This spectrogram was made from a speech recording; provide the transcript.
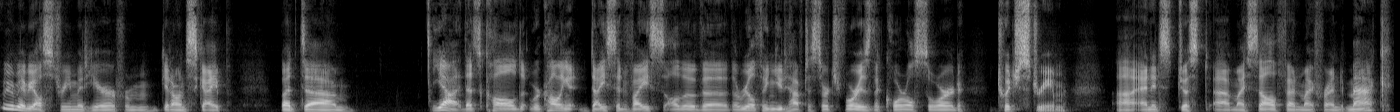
maybe I'll stream it here from get on Skype. But um, yeah, that's called. We're calling it Dice Advice. Although the the real thing you'd have to search for is the Coral Sword Twitch stream, uh, and it's just uh, myself and my friend Mac,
